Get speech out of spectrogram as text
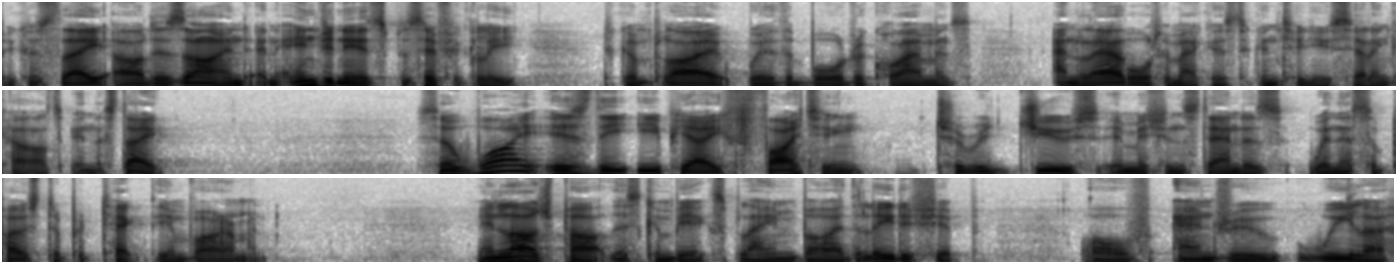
because they are designed and engineered specifically to comply with the board requirements and allow automakers to continue selling cars in the state. So, why is the EPA fighting to reduce emission standards when they're supposed to protect the environment. In large part, this can be explained by the leadership of Andrew Wheeler,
